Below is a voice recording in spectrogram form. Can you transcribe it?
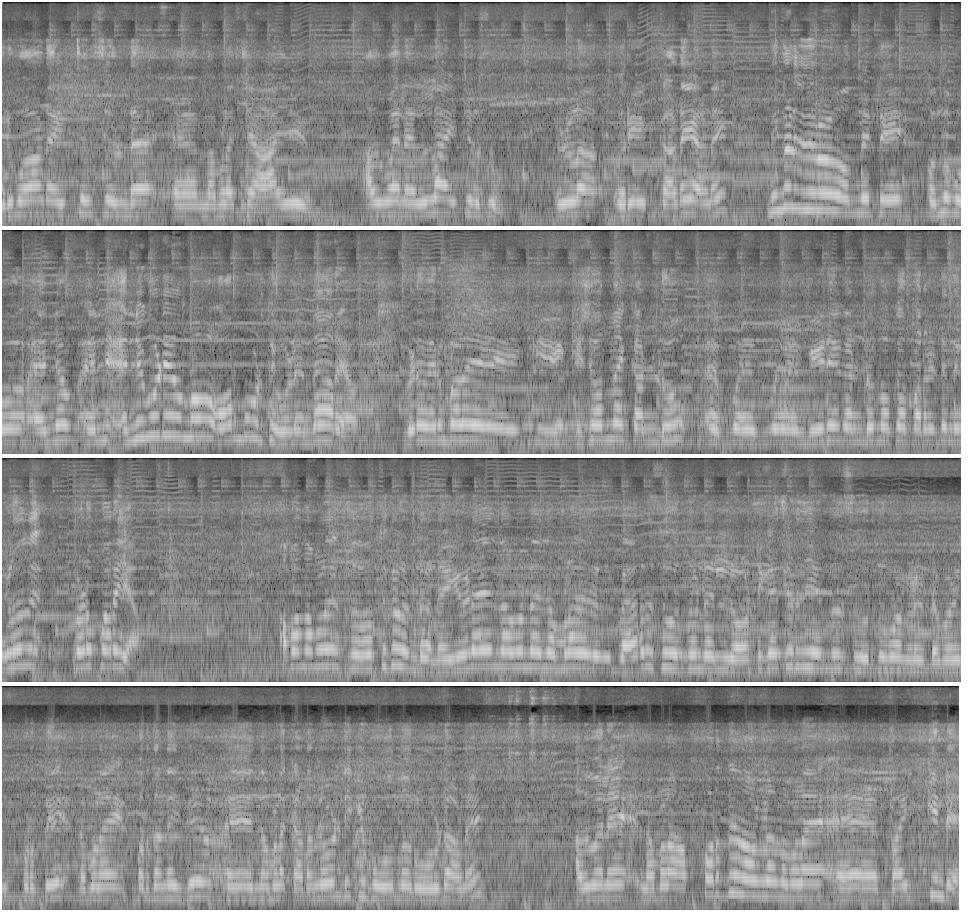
ഒരുപാട് ഐറ്റംസ് ഉണ്ട് നമ്മളെ ചായയും അതുപോലെ എല്ലാ ഐറ്റംസും ഉള്ള ഒരു കടയാണ്. നിങ്ങൾ ഇതിനോട് വന്നിട്ട് ഒന്ന് എന്നെ എന്നെ കൂടി ഒന്ന് ഓർമ്മപ്പെടുത്തിക്കോളൂ എന്താ പറയുക ഇവിടെ വരുമ്പോൾ കിഷോറിനെ കണ്ടു വീഡിയോ കണ്ടു എന്നൊക്കെ പറഞ്ഞിട്ട് നിങ്ങൾ ഇവിടെ പറയാം. അപ്പോൾ നമ്മൾ സുഹൃത്തുക്കളുണ്ടല്ലോ ഇവിടെ എന്താ നമ്മൾ വേറൊരു സുഹൃത്തുണ്ട് ലോട്ടി കച്ചവടം ചെയ്യുന്ന സുഹൃത്തു അപ്പോൾ ഇപ്പുറത്ത് നമ്മളെ ഇപ്പുറത്താണ് ഇത് നമ്മളെ കടലോണ്ടിക്ക് പോകുന്ന റോഡാണ്. അതുപോലെ നമ്മളെ അപ്പുറത്ത് നിന്നുള്ള നമ്മളെ ബൈക്കിന്റെ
